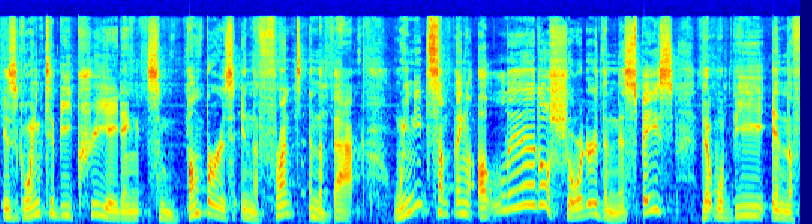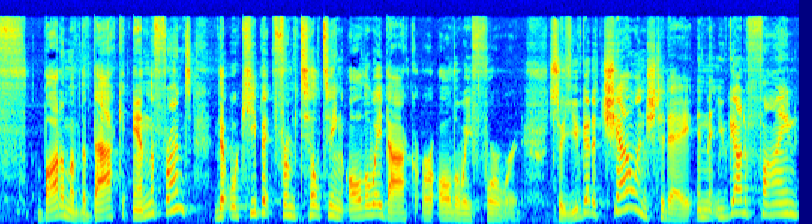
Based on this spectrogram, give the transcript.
is going to be creating some bumpers in the front and the back. We need something a little shorter than this space that will be in the bottom of the back and the front that will keep it from tilting all the way back or all the way forward. So you've got a challenge today in that you've got to find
